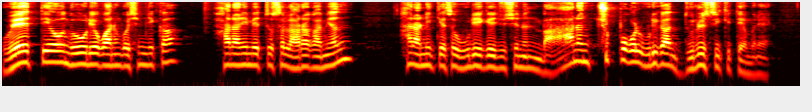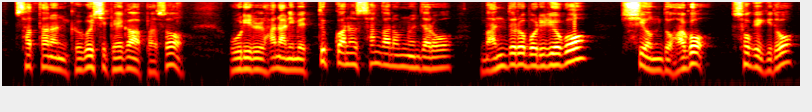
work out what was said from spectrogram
왜 떼어 놓으려고 하는 것입니까? 하나님의 뜻을 알아가면 하나님께서 우리에게 주시는 많은 축복을 우리가 누릴 수 있기 때문에 사탄은 그것이 배가 아파서 우리를 하나님의 뜻과는 상관없는 자로 만들어 버리려고 시험도 하고 속이기도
